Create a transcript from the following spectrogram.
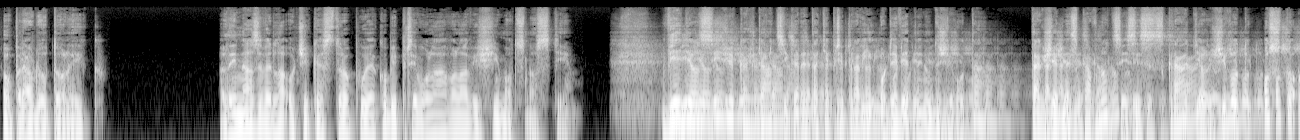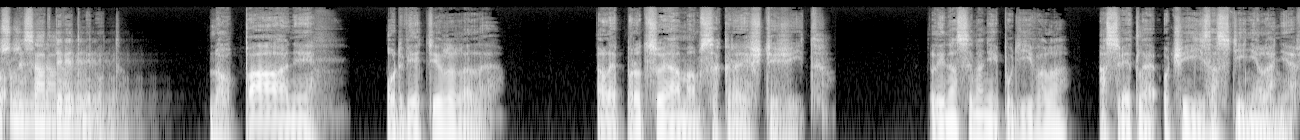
Opravdu tolik? Lina zvedla oči ke stropu, jako by přivolávala vyšší mocnosti. Věděl jsi, že každá cigareta tě připraví o 9 minut života? Takže dneska v noci jsi zkrátil život o 189 minut. No páni, odvětil Lele. Ale pro co já mám sakra ještě žít? Lina se na něj podívala a světlé oči jí zastínil hněv.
